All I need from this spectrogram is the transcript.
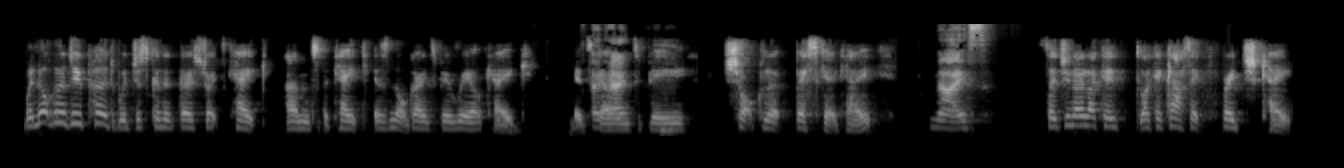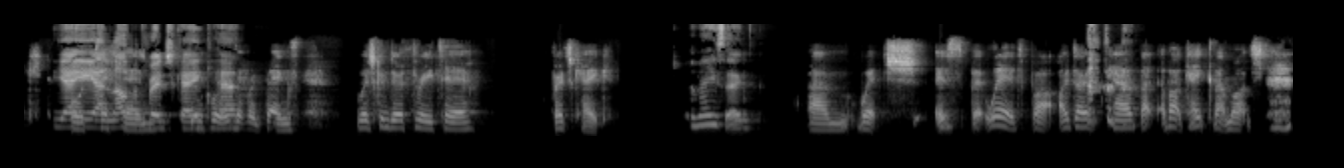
we're not gonna do pud. We're just gonna go straight to cake. And the cake is not going to be a real cake. It's Okay. going to be chocolate biscuit cake. nice. So do you know like a like a classic fridge cake? Yeah, yeah, yeah. Love a tiffin. fridge You can cake. call it Yeah. different things. We're just going to do a three tier fridge cake, Amazing. um, which is a bit weird, but I don't care that, about cake that much.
